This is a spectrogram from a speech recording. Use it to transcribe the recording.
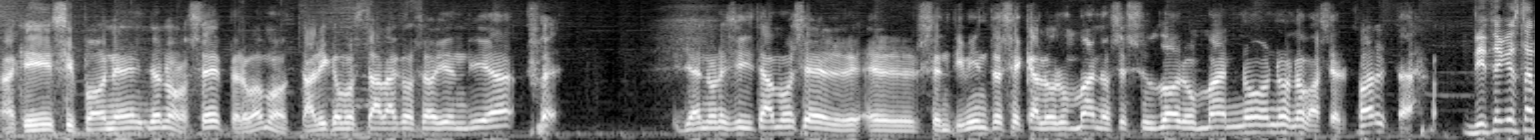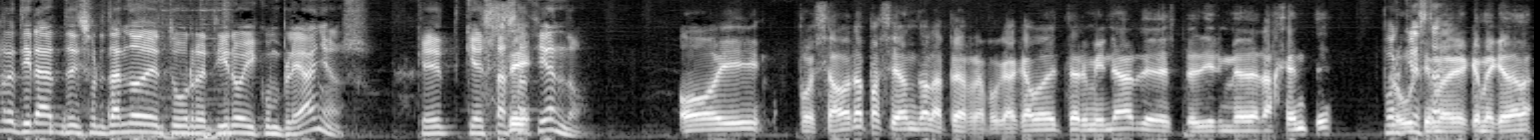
Aquí si ponen, yo no lo sé, pero vamos, tal y como está la cosa hoy en día, ya no necesitamos el, el sentimiento, ese calor humano, ese sudor humano, no nos va a hacer falta. Dice que estás disfrutando de tu retiro y cumpleaños. ¿Qué, qué estás Sí. haciendo? Hoy, pues ahora paseando a la perra, porque acabo de terminar de despedirme de la gente. ¿Por lo qué último está- que me quedaba.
